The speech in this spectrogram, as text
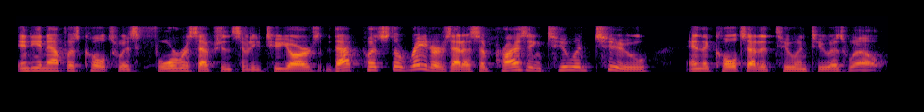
Indianapolis Colts with four receptions, 72 yards. That puts the Raiders at a surprising 2 and 2 and the Colts at a 2 and 2 as well.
